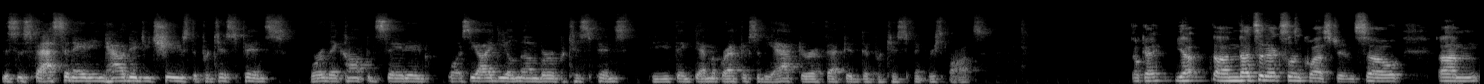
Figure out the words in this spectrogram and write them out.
this is fascinating. How did you choose the participants? Were they compensated? Was the ideal number of participants? Do you think demographics of the actor affected the participant response? Okay, yeah, um, that's an excellent question. So um,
